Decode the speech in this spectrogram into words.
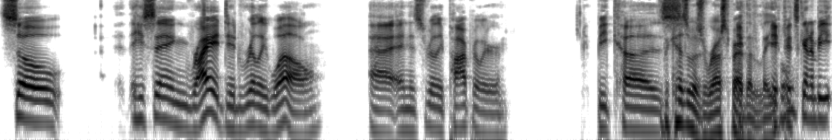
So he's saying Riot did really well, uh, and it's really popular because Because it was rushed by if, the label. If it's going to be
